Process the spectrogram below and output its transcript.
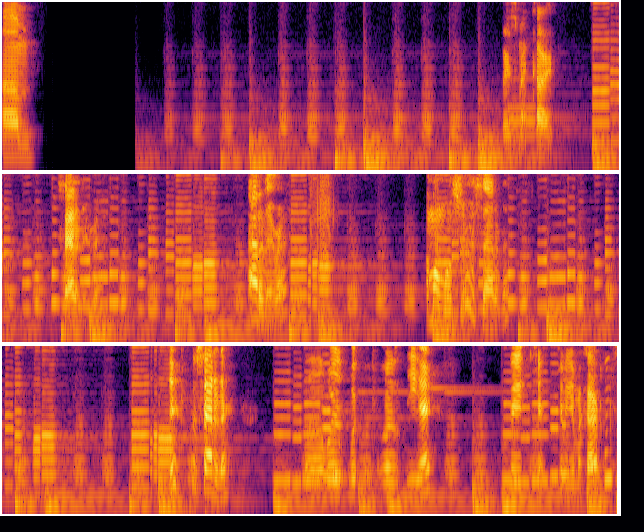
Um, where's my card? Saturday, right? Saturday, right? I'm almost sure it's Saturday. Yeah, it's Saturday. Uh, where, where, where's EA? Can, I- can, can I get my card, please?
